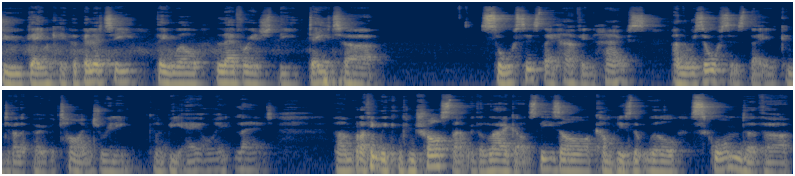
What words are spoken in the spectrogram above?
to gain capability. They will leverage the data sources they have in house and the resources they can develop over time to really kind of be AI led. Um, but I think we can contrast that with the laggards. These are companies that will squander the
